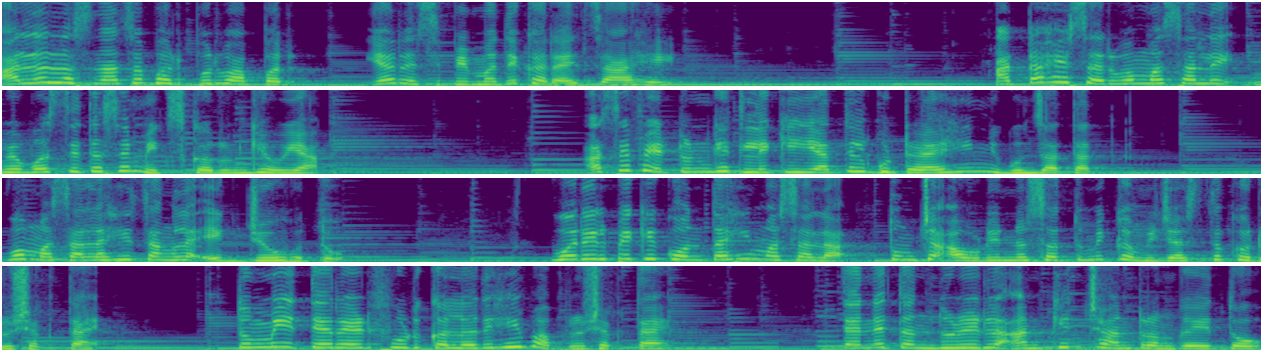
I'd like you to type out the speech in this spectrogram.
आलं लसणाचा भरपूर वापर या रेसिपीमध्ये करायचा आहे. आता हे सर्व मसाले व्यवस्थित असे मिक्स करून घेऊया. असे फेटून घेतले की यातील गुठळ्याही निघून जातात व मसालाही चांगला एकजीव होतो. वरीलपैकी कोणताही मसाला तुमच्या आवडीनुसार तुम्ही कमी जास्त करू शकताय. तुम्ही इथे रेड फूड कलरही वापरू शकताय. त्याने तंदुरीला आणखीन छान रंग येतो.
